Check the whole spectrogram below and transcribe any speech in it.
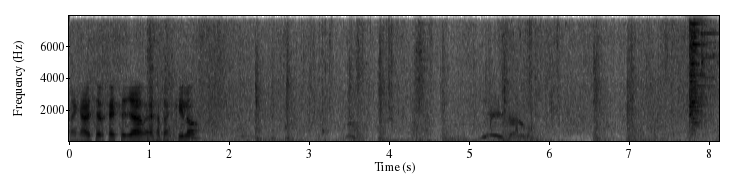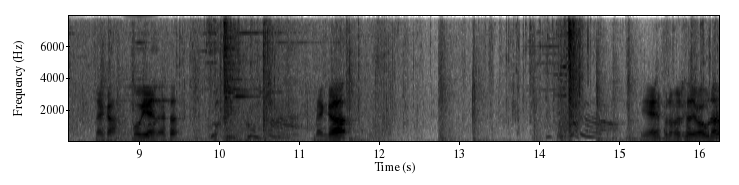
Venga, a ver si el Geyser ya me deja tranquilo. Venga, muy bien, ya está. Venga. Bien, por lo menos se lleva una.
